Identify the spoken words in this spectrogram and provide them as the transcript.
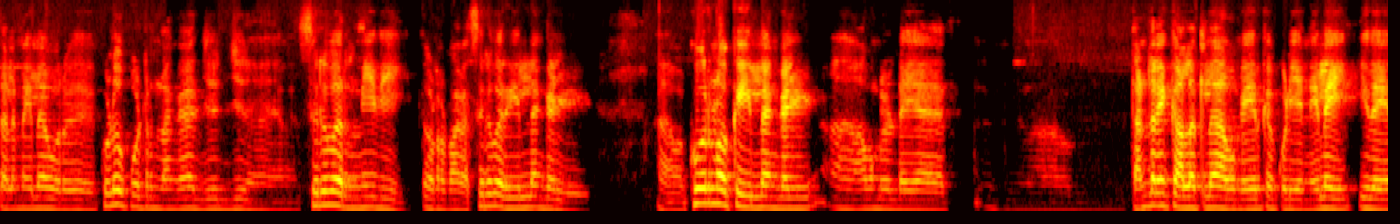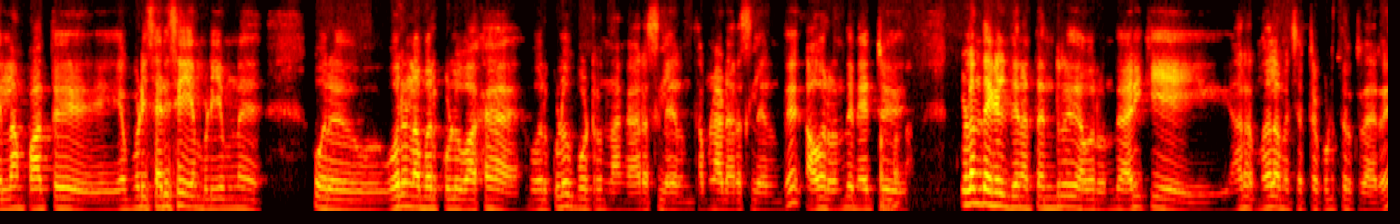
தலைமையில ஒரு குழு போட்டிருந்தாங்க. சிறுவர் நீதி தொடர்பாக சிறுவர் இல்லங்கள் கூர்நோக்கு இல்லங்கள் அவங்களுடைய தண்டனை காலத்துல அவங்க இருக்கக்கூடிய நிலை இதையெல்லாம் பார்த்து எப்படி சரி செய்ய முடியும்னு ஒரு ஒரு நபர் குழுவாக ஒரு குழு போட்டிருந்தாங்க அரசுல இருந்து தமிழ்நாடு அரசுல இருந்து அவர் வந்து நேற்று குழந்தைகள் தினத்தன்று அவர் வந்து அறிக்கையை முதலமைச்சர்கிட்ட கொடுத்திருக்கிறாரு.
